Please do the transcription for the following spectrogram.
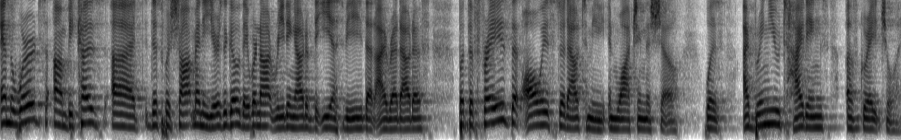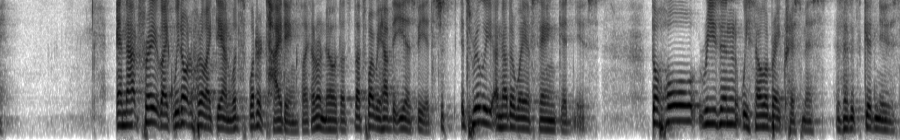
And the words, um, because uh, this was shot many years ago, they were not reading out of the ESV that I read out of. But the phrase that always stood out to me in watching this show was, I bring you tidings of great joy. And that phrase, like, we don't, we're like, Dan, what's, what are tidings? Like, I don't know. That's, that's why we have the ESV. It's just, it's really another way of saying good news. The whole reason we celebrate Christmas is that it's good news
